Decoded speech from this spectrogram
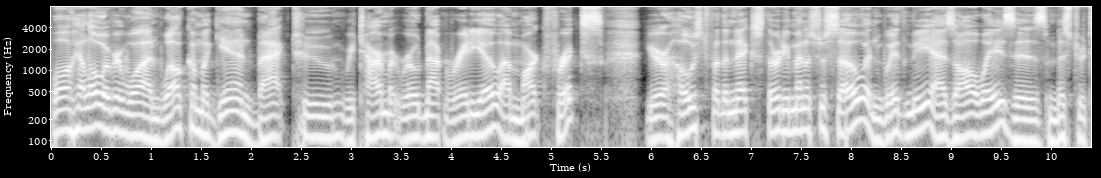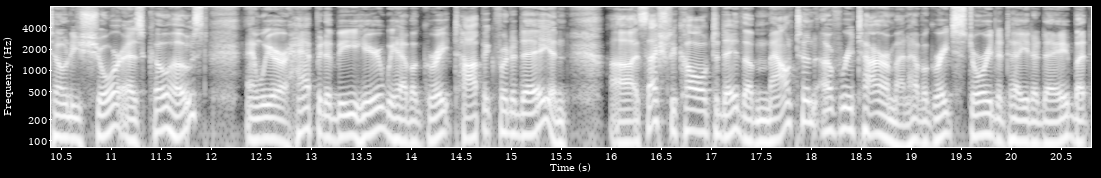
Well, hello everyone. Welcome again back to Retirement Roadmap Radio. I'm Mark Fricks, your host for the next 30 minutes or so. And with me, as always, is Mr. Tony Shore as co host. And we are happy to be here. We have a great topic for today. And uh, it's actually called today The Mountain of Retirement. I have a great story to tell you today. But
